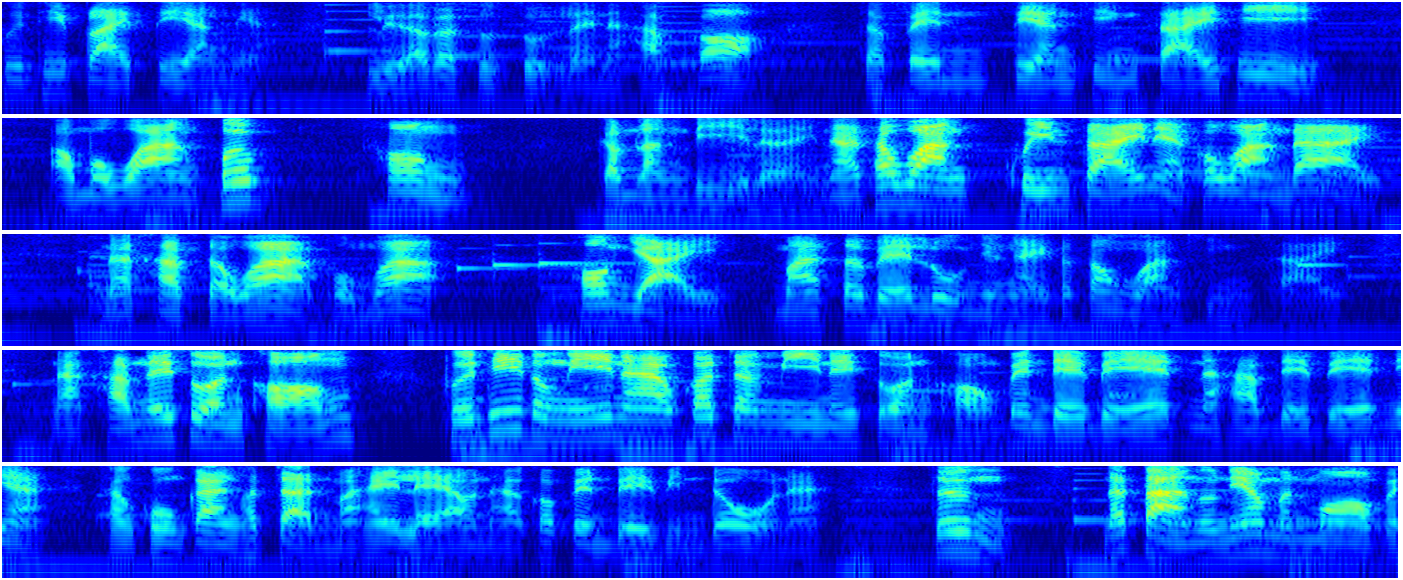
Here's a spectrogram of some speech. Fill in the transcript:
พื้นที่ปลายเตียงเนี่ยเหลือแบบสุดๆเลยนะครับ ก็จะเป็นเตียง king size ที่เอามาวางปุ๊บห้องกำลังดีเลยนะถ้าวาง queen size เนี่ยก็วางได้นะครับ แต่ว่าผมว่าห้องใหญ่ master bedroom ยังไงก็ต้องวาง king size นะครับในส่วนของพื้นที่ตรงนี้นะครับก็จะมีในส่วนของเป็น day bed นะครับ day bed เนี่ยทางโครงการเขาจัดมาให้แล้วนะครับก็เป็น bay window นะ ซึ่งหน้าต่างตรงนี้มันมองไป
